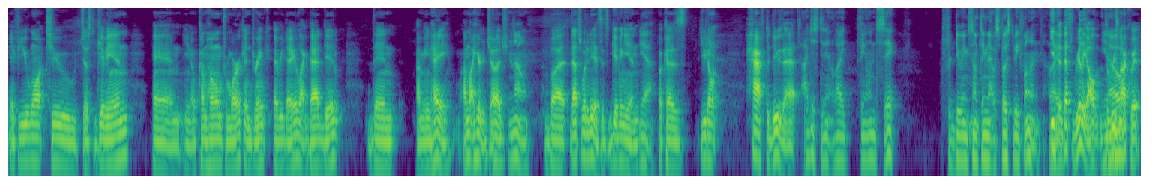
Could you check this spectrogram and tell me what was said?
If you want to just give in and you know come home from work and drink every day like dad did then i mean hey i'm not here to judge No. but that's what it is it's giving in Yeah. because you don't have to do that I just didn't like feeling sick for doing something that was supposed to be fun. Like, that's really all the you reason i quit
